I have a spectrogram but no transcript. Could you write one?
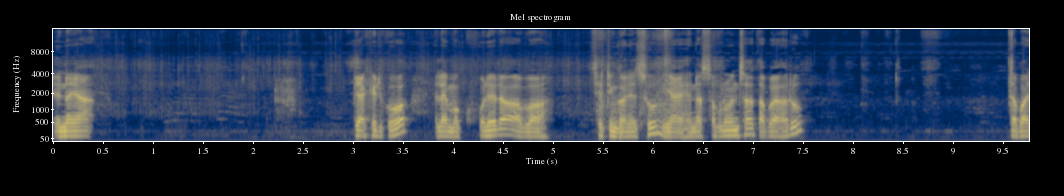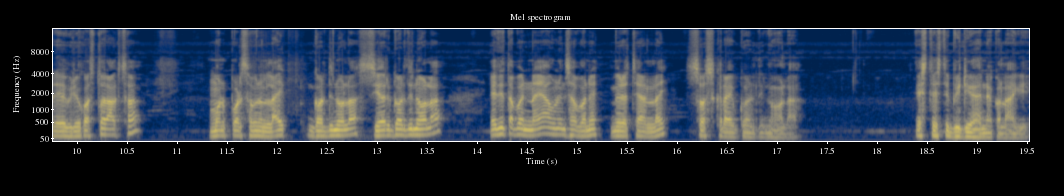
यो नयाँ प्याकेटको हो। यसलाई म खोलेर अब सेटिङ गर्नेछु। यहाँ हेर्न सक्नुहुन्छ तपाईँहरू। तपाईँले यो भिडियो कस्तो लाग्छ? मनपर्छ भने लाइक गरिदिनु होला सेयर गरिदिनु होला यदि तपाईँ नयाँ हुनुहुन्छ भने मेरो च्यानललाई सब्सक्राइब गरिदिनु होला यस्तै यस्तै भिडियो हेर्नको लागि।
